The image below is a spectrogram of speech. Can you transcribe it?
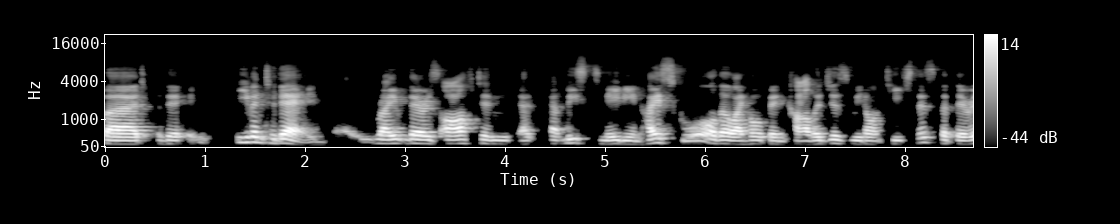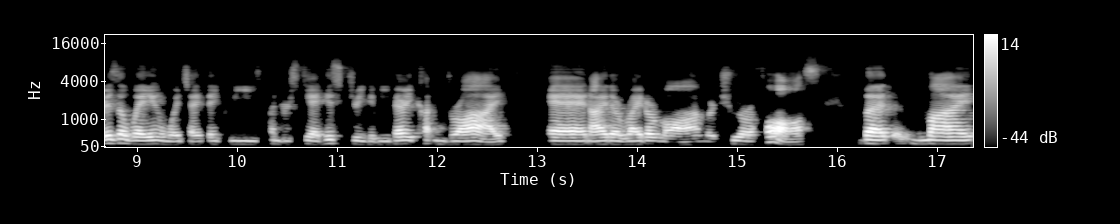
But the, even today, right, there's often, at, at least maybe in high school, although I hope in colleges we don't teach this, but there is a way in which I think we understand history to be very cut and dry and either right or wrong or true or false but my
